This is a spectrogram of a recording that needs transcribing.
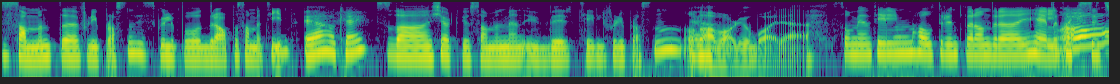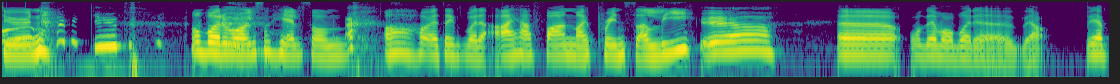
sammen til flyplassen. Vi skulle på, dra på samme tid. Ja, OK. Så da kjørte vi jo sammen med en Uber til flyplassen, og da var det jo bare som i en film, holdt rundt hverandre i hele taxituren. Gud. Og bare var liksom helt sånn ah, Og jeg tenkte bare I have found my prince Ali. Ja. Eh, og det var bare Ja. Jeg,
